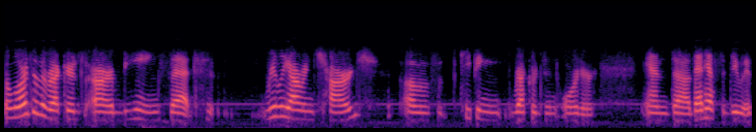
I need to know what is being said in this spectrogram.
The lords of the records are beings that really are in charge of keeping records in order, and uh, that has to do with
